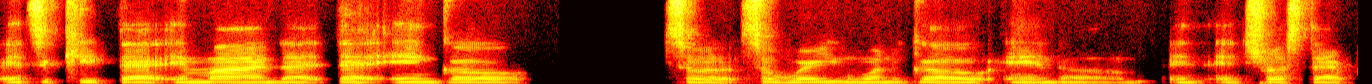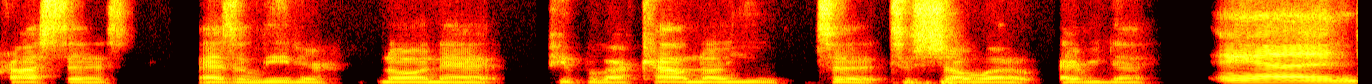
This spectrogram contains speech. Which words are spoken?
and to keep that in mind that that end goal to to where you want to go, and um and, and trust that process as a leader, knowing that people are counting on you to to show up every day and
